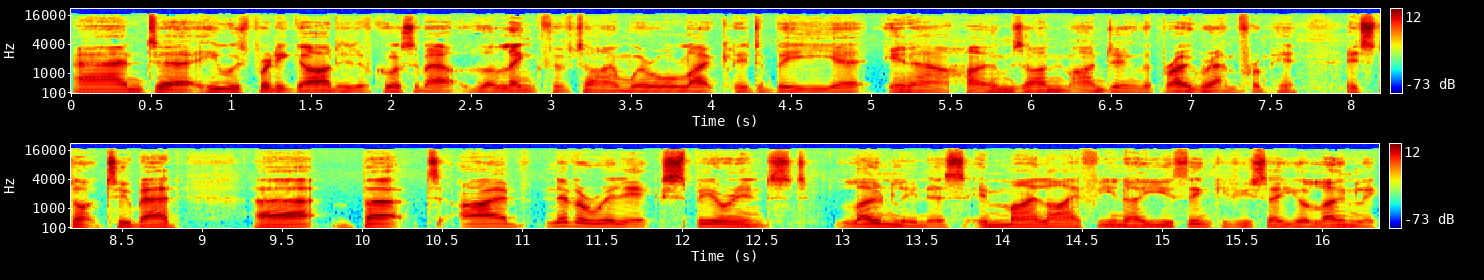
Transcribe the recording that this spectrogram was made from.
and uh, he was pretty guarded, of course, about the length of time we're all likely to be uh, in our homes. I'm I'm doing the program from here. It's not too bad, uh, but I've never really experienced loneliness in my life. You know, you think if you say you're lonely,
